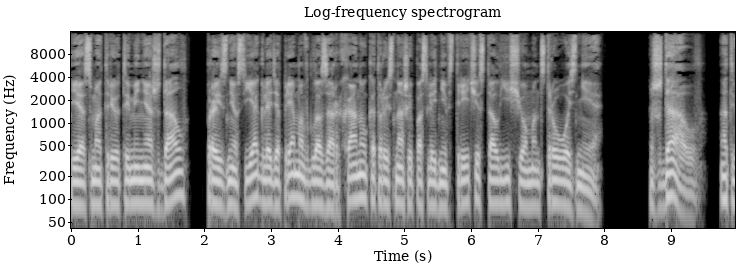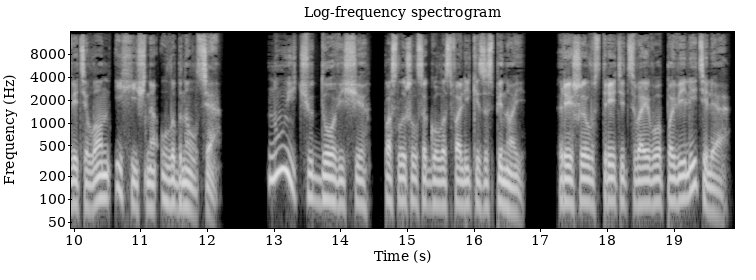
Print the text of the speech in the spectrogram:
«Я смотрю, ты меня ждал?» — произнес я, глядя прямо в глаза Рхану, который с нашей последней встречи стал еще монструознее. «Ждал», — ответил он и хищно улыбнулся. «Ну и чудовище», — послышался голос Фалики за спиной. «Решил встретить своего повелителя?» —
